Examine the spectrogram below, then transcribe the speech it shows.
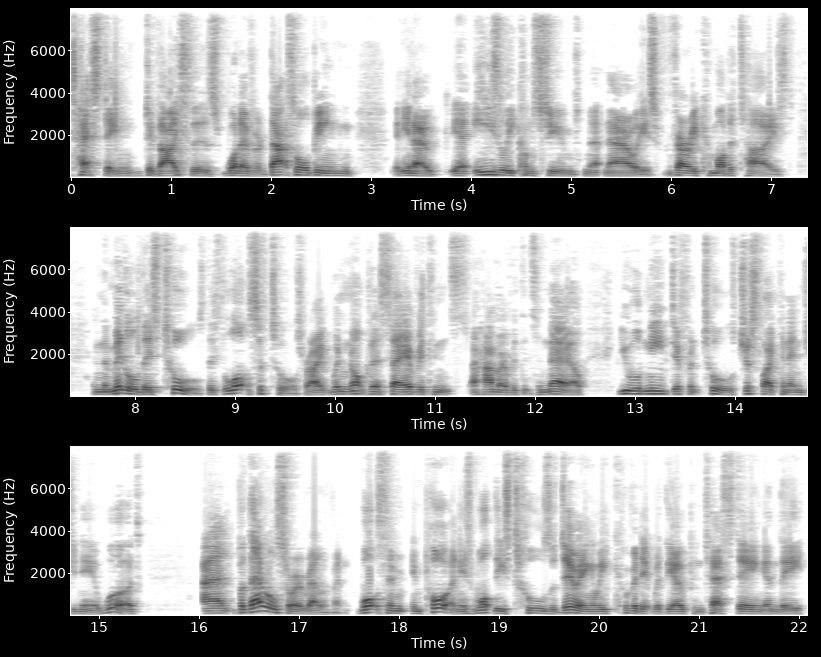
testing devices, whatever. That's all being, you know, easily consumed now. It's very commoditized. In the middle, there's tools. There's lots of tools, right? We're not going to say everything's a hammer, everything's a nail. You will need different tools, just like an engineer would. And but they're also irrelevant. What's important is what these tools are doing, and we covered it with the open testing and the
